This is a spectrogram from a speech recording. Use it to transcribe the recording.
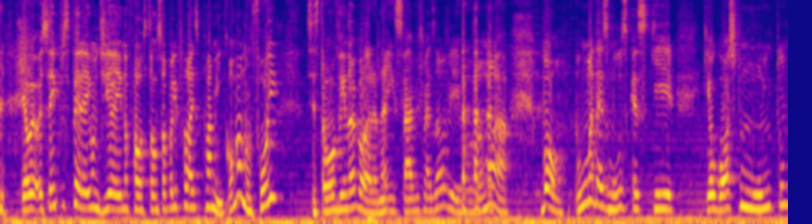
eu, eu sempre esperei um dia aí no Faustão só pra ele falar isso pra mim. Como eu não fui, vocês estão ouvindo agora, né? Quem sabe faz ao vivo. Vamos lá. Bom, uma das músicas que, que eu gosto muito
